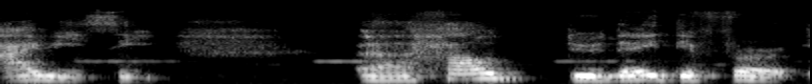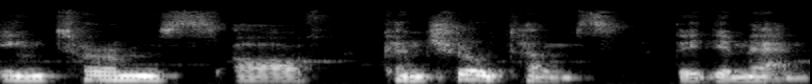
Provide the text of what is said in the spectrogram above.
IVC. Uh, how do they differ in terms of control terms they demand,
